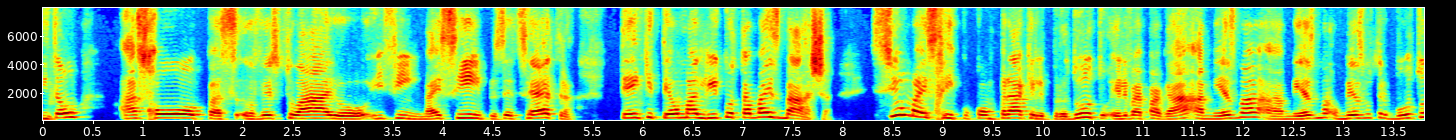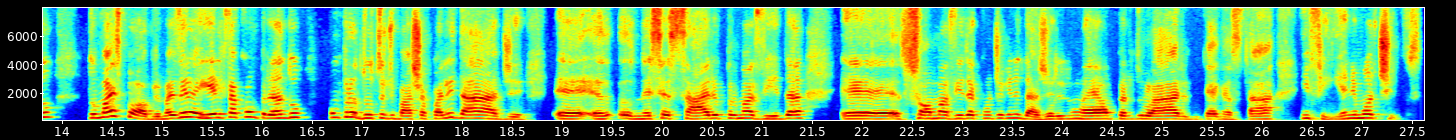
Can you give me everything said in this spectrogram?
Então, as roupas, o vestuário, enfim, mais simples, etc., tem que ter uma alíquota mais baixa. Se o mais rico comprar aquele produto, ele vai pagar a mesma, a mesma, o mesmo tributo do mais pobre, mas ele, aí ele está comprando um produto de baixa qualidade, é, é necessário para uma vida, é, só uma vida com dignidade. Ele não é um perdulário, não quer gastar, enfim, N motivos.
